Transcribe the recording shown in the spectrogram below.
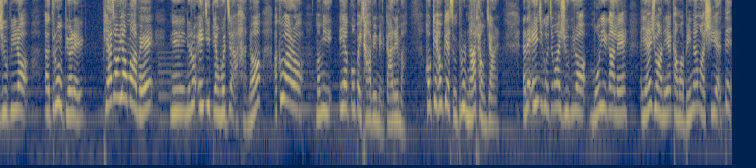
ယူပြီးတော့အဲသူတို့ပြောတယ်ဖះเจ้าရောက်မှပဲနေနေတို့အင်ဂျီပြန်ဝတ်ကြနော်အခုကတော့မမီအေးကွန်ပိတ်ထားပေးမယ်ကားထဲမှာဟုတ်ကဲ့ဟုတ်ကဲ့ဆိုသူတို့နားထောင်ကြတယ် ဒါနဲ့အင်ဂျီကိုကျွန်မယူပြီးတော့မိုးရေကလည်းအရန်ရွာနေတဲ့အခါမှာဘေးနားမှာရှိတဲ့အသင့်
